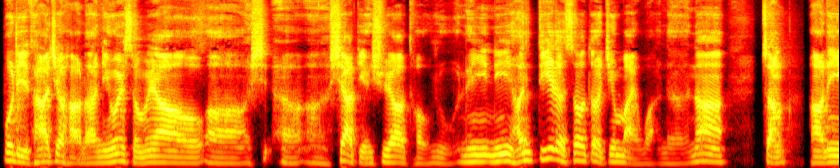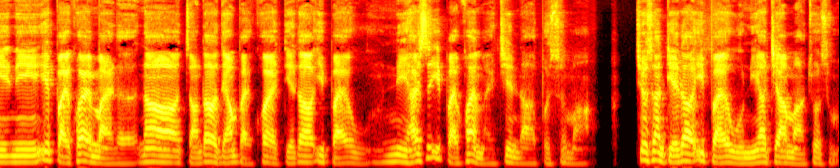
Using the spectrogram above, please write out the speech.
不理他就好了。你为什么要呃呃呃下跌需要投入？你你很低的时候都已经买完了，那涨啊，你你一百块买了，那涨到两百块，跌到一百五，你还是一百块买进啦，不是吗？就算跌到一百五，你要加码做什么？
